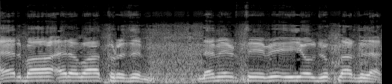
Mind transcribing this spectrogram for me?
Erba Eraba Turizm. Demir TV iyi yolculuklar diler.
